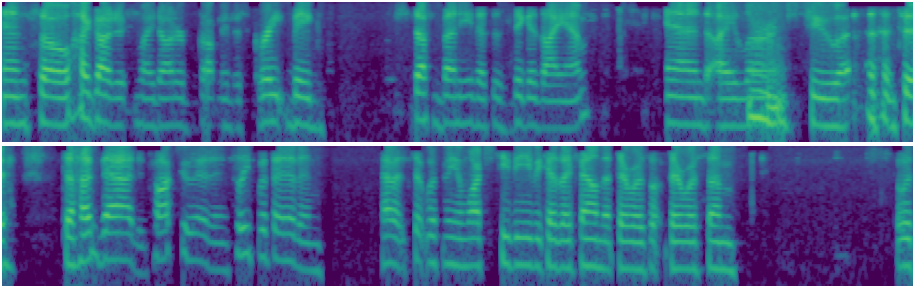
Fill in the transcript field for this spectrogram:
and so I got it my daughter got me this great big stuffed bunny that's as big as I am and I learned mm. to uh, to to hug that and talk to it and sleep with it and have it sit with me and watch TV because I found that there was there was some it was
